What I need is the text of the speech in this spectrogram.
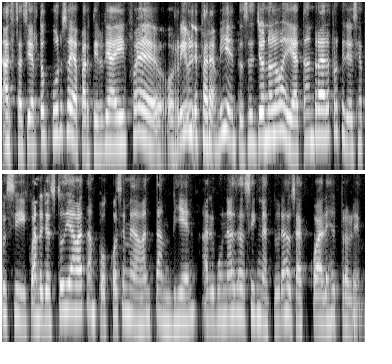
hasta cierto curso y a partir de ahí fue horrible para mí. Entonces yo no lo veía tan raro porque yo decía, pues sí, cuando yo estudiaba tampoco se me daban tan bien algunas asignaturas, o sea, ¿cuál es el problema?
